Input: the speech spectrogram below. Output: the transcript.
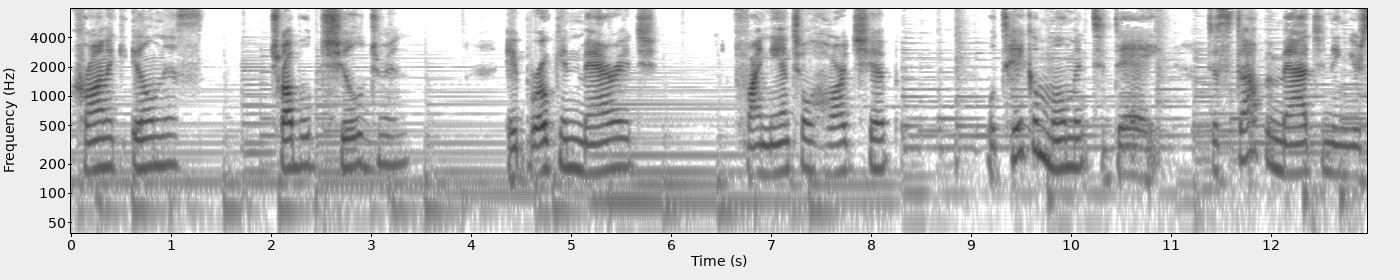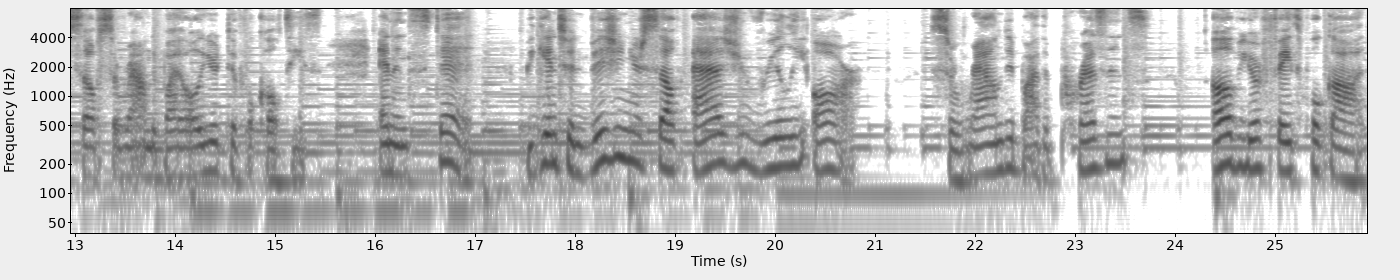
Chronic illness, troubled children, a broken marriage, financial hardship? Well, take a moment today to stop imagining yourself surrounded by all your difficulties and instead begin to envision yourself as you really are, surrounded by the presence of your faithful God.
